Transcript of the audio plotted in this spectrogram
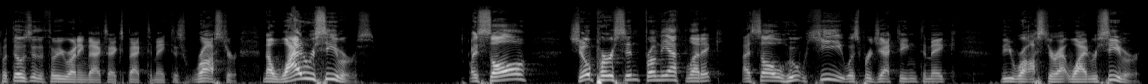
But those are the three running backs I expect to make this roster. Now, wide receivers. I saw Joe Person from the Athletic. I saw who he was projecting to make the roster at wide receiver.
